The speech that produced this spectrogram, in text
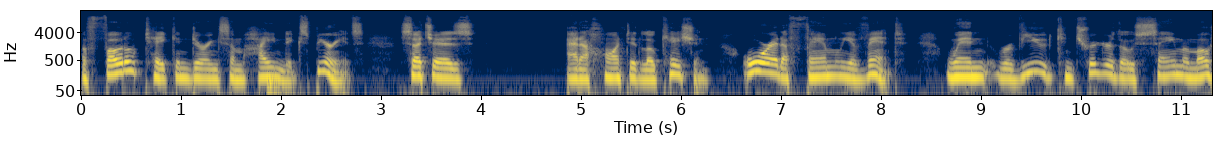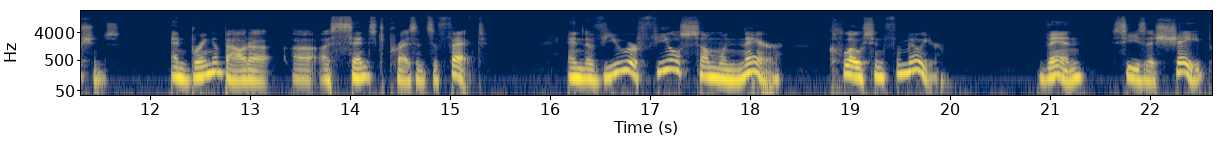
a photo taken during some heightened experience, such as at a haunted location or at a family event, when reviewed, can trigger those same emotions and bring about a, a, a sensed presence effect. And the viewer feels someone there, close and familiar. Then sees a shape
